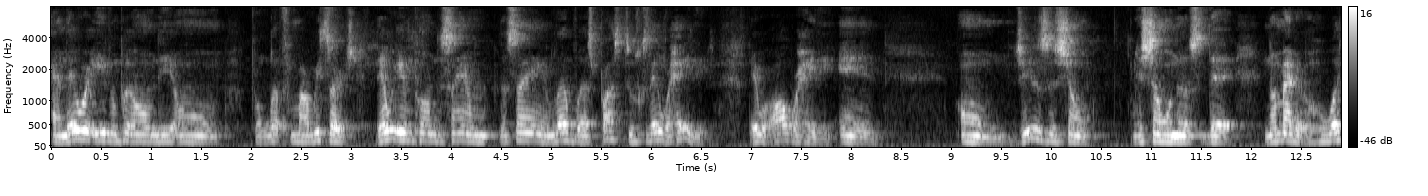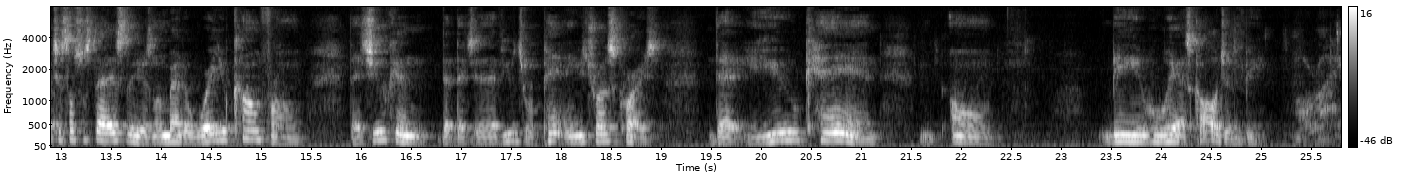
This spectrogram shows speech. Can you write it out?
And they were even put on the um from what from my research, they were even put on the same the same level as prostitutes because they were hated. They were all were hated, and um, Jesus is showing is showing us that no matter what your social status is, no matter where you come from, that you can that that if you repent and you trust Christ, that you can um be who He has called you to be. All right.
